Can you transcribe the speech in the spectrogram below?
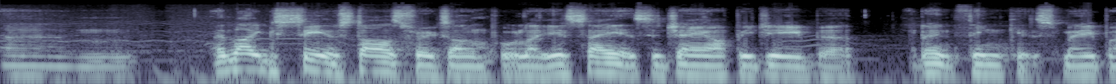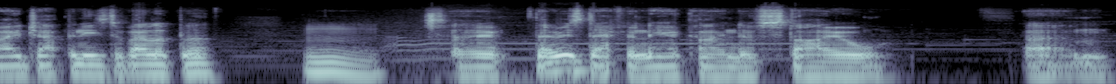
um like Sea of Stars for example, like you say it's a JRPG, but I don't think it's made by a Japanese developer. Mm. So there is definitely a kind of style. Um,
